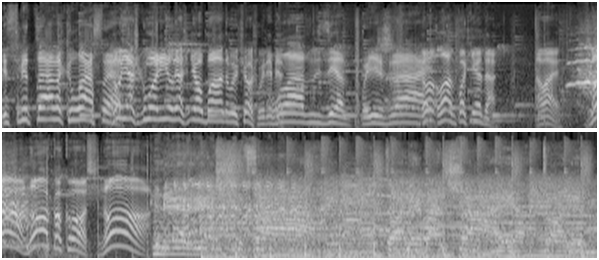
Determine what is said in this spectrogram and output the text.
И сметана классная. Ну, я ж говорил, я ж не обманываю. Что ж вы, ребят? Ладно, дед, поезжай. Ну, ладно, покеда. Давай. Ну, ну, кокос, ну! мерещится То ли большая, то ли малая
